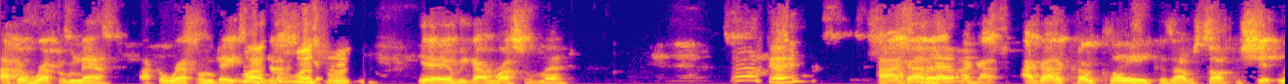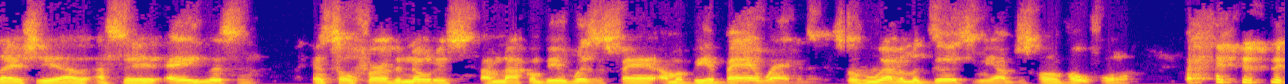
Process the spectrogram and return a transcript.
I, can rep them now. I can rep them. They, what, Westbrook? Yeah, we got Russell, man. Okay. I gotta, I got, I gotta come clean because I was talking shit last year. I, I said, "Hey, listen, and so further notice, I'm not going to be a Wizards fan. I'm going to be a bandwagoner. So whoever look good to me, I'm just going to vote for him.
